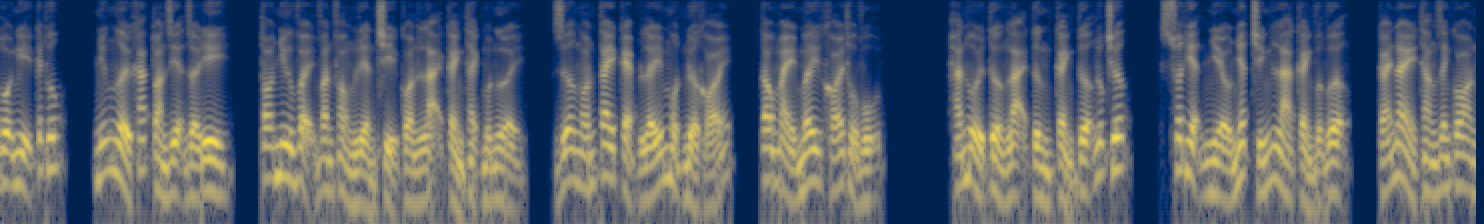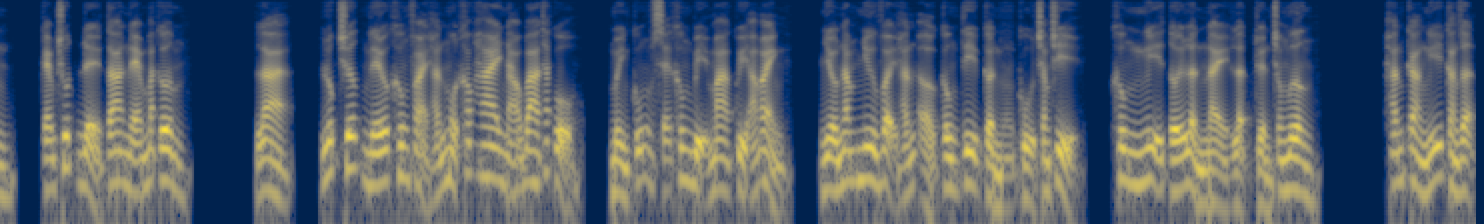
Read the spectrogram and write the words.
Hội nghị kết thúc, những người khác toàn diện rời đi, to như vậy văn phòng liền chỉ còn lại cảnh thạch một người, giữa ngón tay kẹp lấy một nửa khói, cao mày mây khói thổ vụ. Hắn hồi tưởng lại từng cảnh tượng lúc trước, xuất hiện nhiều nhất chính là cảnh vợ vượng, cái này thằng danh con, kém chút để ta ném bát cơm. Là lúc trước nếu không phải hắn một khóc hai náo ba thắt cổ, mình cũng sẽ không bị ma quỷ ám ảnh. Nhiều năm như vậy hắn ở công ty cần cù chăm chỉ, không nghĩ tới lần này lật tuyển trong mương. Hắn càng nghĩ càng giận,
